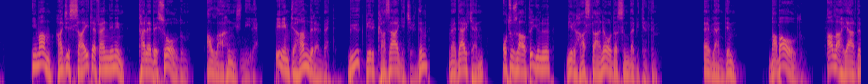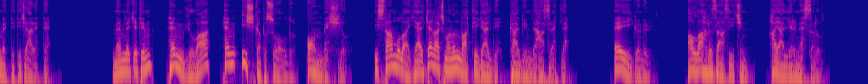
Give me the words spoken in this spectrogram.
İmam Hacı Said Efendi'nin talebesi oldum Allah'ın izniyle. Bir imtihandır elbet. Büyük bir kaza geçirdim ve derken 36 günü bir hastane odasında bitirdim. Evlendim. Baba oldum. Allah yardım etti ticarette. Memleketim hem yuva hem iş kapısı oldu. 15 yıl. İstanbul'a yelken açmanın vakti geldi kalbimde hasretle. Ey gönül! Allah rızası için hayallerine sarıl.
